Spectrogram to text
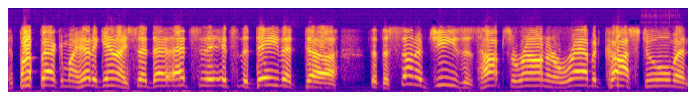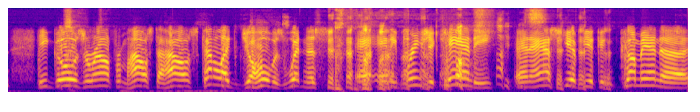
It popped back in my head again. I said that that's it's the day that uh, that the Son of Jesus hops around in a rabbit costume and he goes around from house to house, kind of like Jehovah's Witness, and, and he brings you candy and asks you if you can come in uh,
